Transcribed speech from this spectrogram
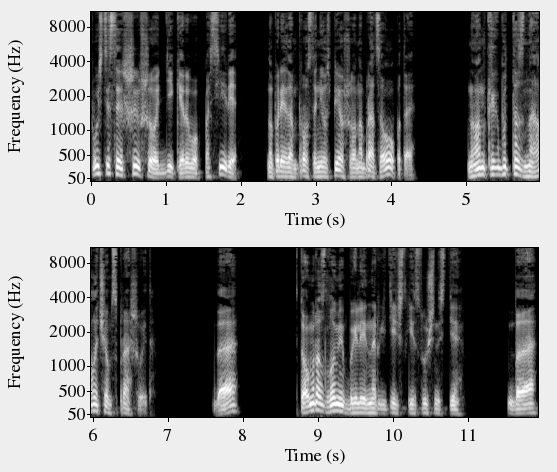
пусть и совершившего дикий рывок по силе, но при этом просто не успевшего набраться опыта. Но он как будто знал, о чем спрашивает. Да, в том разломе были энергетические сущности. Да,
